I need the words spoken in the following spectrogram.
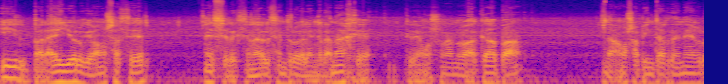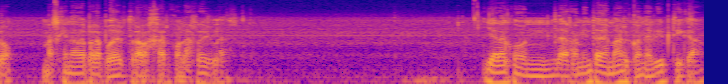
Y para ello lo que vamos a hacer es seleccionar el centro del engranaje, creamos una nueva capa, la vamos a pintar de negro, más que nada para poder trabajar con las reglas y ahora con la herramienta de marco en elíptica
